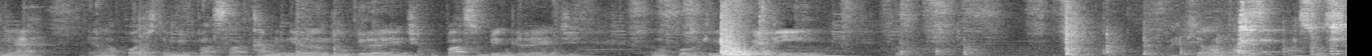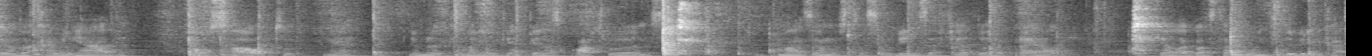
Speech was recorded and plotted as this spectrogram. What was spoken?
né? Ela pode também passar caminhando grande, com o passo bem grande, ela pula que nem um coelhinho. Aqui ela está associando a caminhada ao salto, né? Lembrando que a Marina tem apenas 4 anos, mas é uma situação bem desafiadora para ela, porque ela gosta muito de brincar.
